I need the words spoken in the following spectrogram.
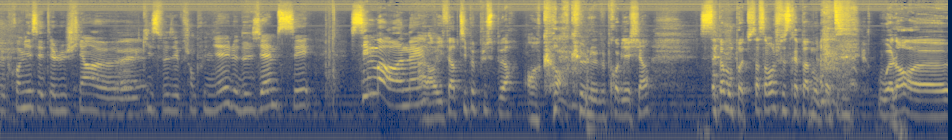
Le premier, c'était le chien euh, Ouais. qui se faisait champouiner. Le deuxième, c'est Simone. Alors il fait un petit peu plus peur encore que le, le premier chien. C'est pas mon pote, sincèrement je ne serais pas mon pote. Ou alors euh,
